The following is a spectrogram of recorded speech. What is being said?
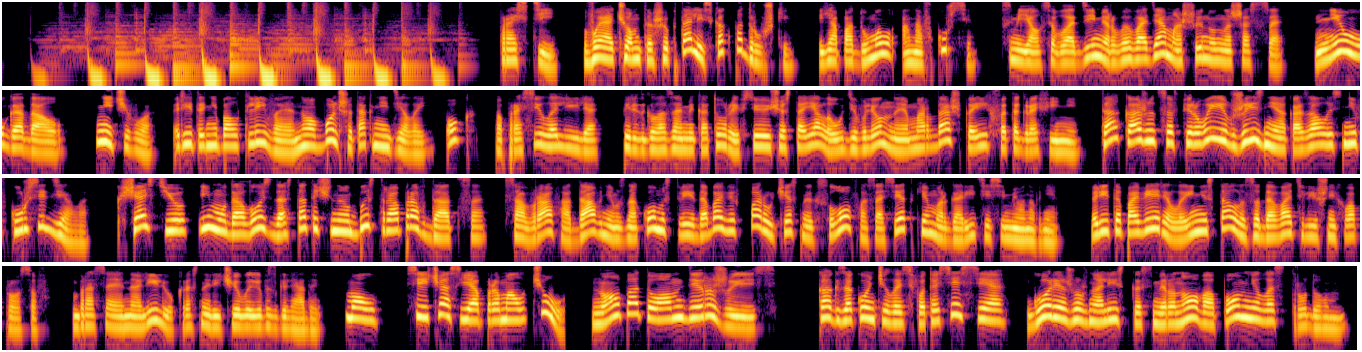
«Прости, вы о чем-то шептались, как подружки?» Я подумал, она в курсе. Смеялся Владимир, выводя машину на шоссе. Не угадал. Ничего, Рита не болтливая, но больше так не делай. Ок, попросила Лиля, перед глазами которой все еще стояла удивленная мордашка их фотографини. Та, кажется, впервые в жизни оказалась не в курсе дела. К счастью, им удалось достаточно быстро оправдаться, соврав о давнем знакомстве и добавив пару честных слов о соседке Маргарите Семеновне. Рита поверила и не стала задавать лишних вопросов, бросая на Лилю красноречивые взгляды. Мол, сейчас я промолчу, но потом держись. Как закончилась фотосессия, горе-журналистка Смирнова помнила с трудом.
